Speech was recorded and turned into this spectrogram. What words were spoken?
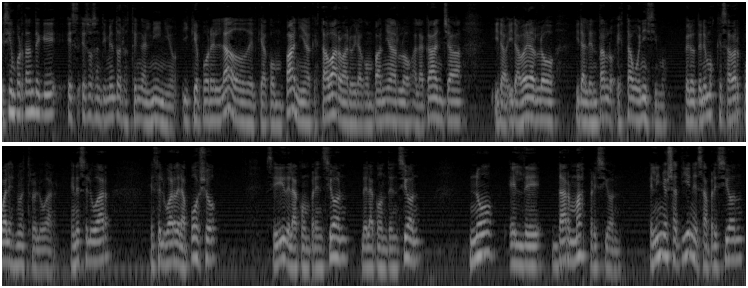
es importante que es- esos sentimientos los tenga el niño y que por el lado del que acompaña, que está bárbaro ir a acompañarlo a la cancha, ir a, ir a verlo, ir a alentarlo, está buenísimo, pero tenemos que saber cuál es nuestro lugar. En ese lugar es el lugar del apoyo, ¿sí? de la comprensión, de la contención, no el de dar más presión. El niño ya tiene esa presión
